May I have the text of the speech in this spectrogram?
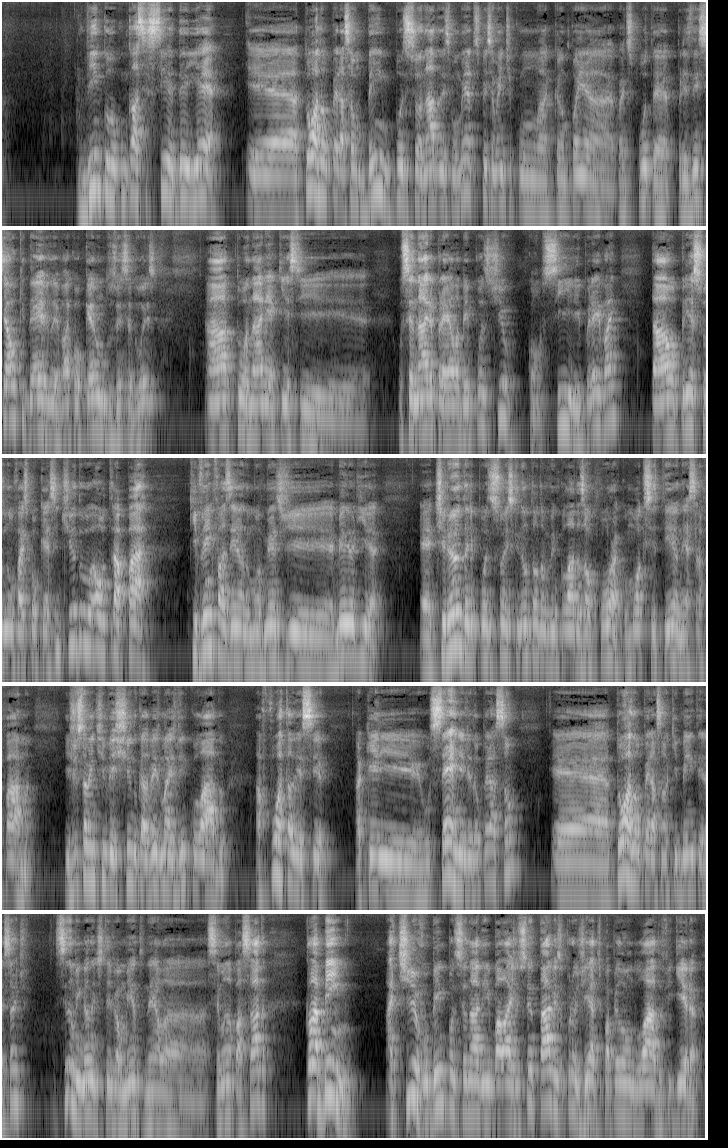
vínculo com classe C, D e E, é, torna a operação bem posicionada nesse momento, especialmente com a campanha, com a disputa presidencial, que deve levar qualquer um dos vencedores a tornarem aqui esse o cenário para ela bem positivo, com auxílio e por aí vai. Tá, o preço não faz qualquer sentido. A Ultrapar, que vem fazendo movimentos de melhoria, é, tirando ali posições que não estão tão vinculadas ao core, como Oxiteno, Extra Pharma, e justamente investindo cada vez mais vinculado a fortalecer aquele o cerne ali da operação, é, torna a operação aqui bem interessante. Se não me engano, a gente teve aumento nela semana passada. Clabin, ativo, bem posicionado em embalagens sustentáveis, o projeto de papelão do lado, Figueira,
